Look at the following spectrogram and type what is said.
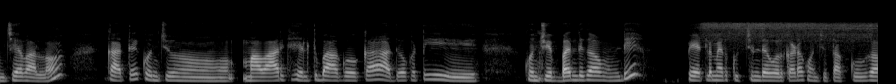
ఉంచేవాళ్ళం. కాకపోతే కొంచెం మా వారికి హెల్త్ బాగోక అదొకటి కొంచెం ఇబ్బందిగా ఉండి పీటల మీద కూర్చుండేవాళ్ళు కూడా కొంచెం తక్కువగా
